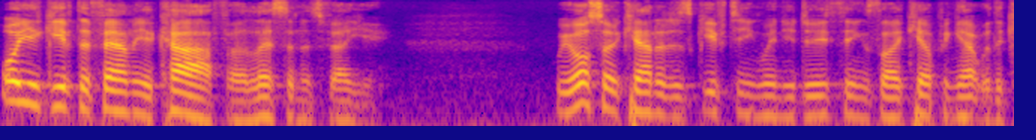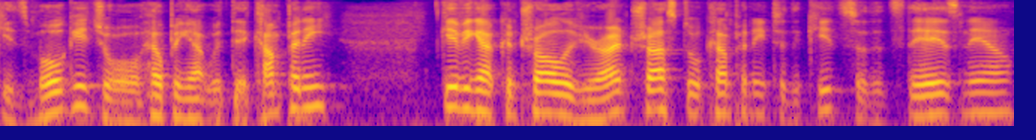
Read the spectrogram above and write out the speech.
or you give the family a car for less than its value. We also count it as gifting when you do things like helping out with the kid's mortgage or helping out with their company giving up control of your own trust or company to the kids so that it's theirs now,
